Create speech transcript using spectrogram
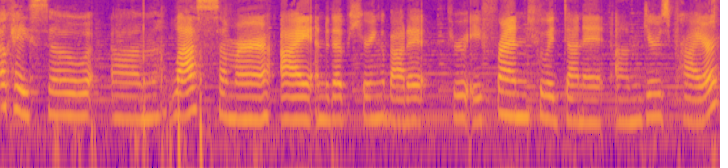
Okay, so um, last summer I ended up hearing about it through a friend who had done it um, years prior.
